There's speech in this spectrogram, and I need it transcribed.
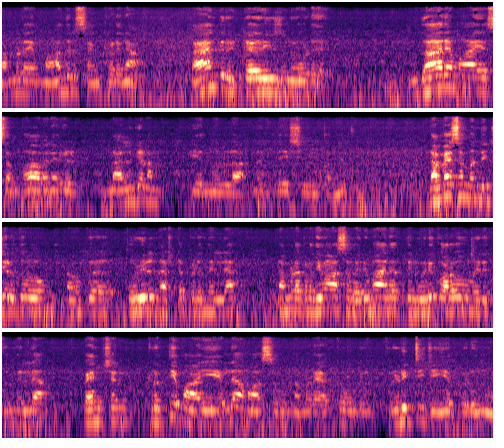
നമ്മുടെ മാതൃസംഘടന ബാങ്ക് റിട്ടയറീസിനോട് ഉദാരമായ സംഭാവനകൾ നൽകണം എന്നുള്ള നിർദ്ദേശവും തന്നിട്ടുണ്ട്. നമ്മെ സംബന്ധിച്ചിടത്തോളം നമുക്ക് തൊഴിൽ നഷ്ടപ്പെടുന്നില്ല നമ്മുടെ പ്രതിമാസ വരുമാനത്തിൽ ഒരു കുറവും വരുത്തുന്നില്ല പെൻഷൻ കൃത്യമായി എല്ലാ മാസവും നമ്മുടെ അക്കൗണ്ടിൽ ക്രെഡിറ്റ് ചെയ്യപ്പെടുന്നു.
